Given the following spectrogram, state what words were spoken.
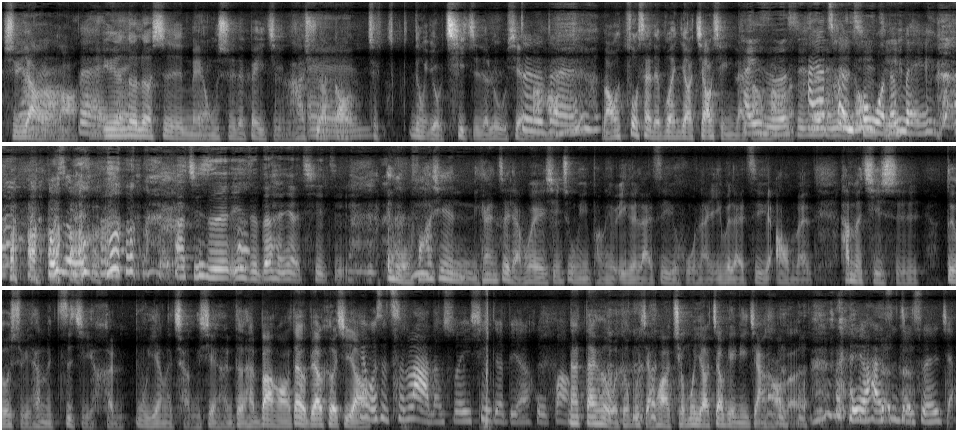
需要了哈，对，因为乐乐是美容师的背景，他需要高就那种有气质的路线嘛，对对对。然后做菜的部分要交请你来帮忙，他要衬托我的美，不是我。他其实一直都很有气质。哎，我发现你看这两位新著名朋友，一个来自于湖南，一位来自于澳门，他们其实。都有属于他们自己很不一样的呈现，很特很棒哦。待会不要客气哦，因为我是吃辣的，所以性格比较火爆。那待会我都不讲话，全部要交给你讲好了。没有，还是主持人讲。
